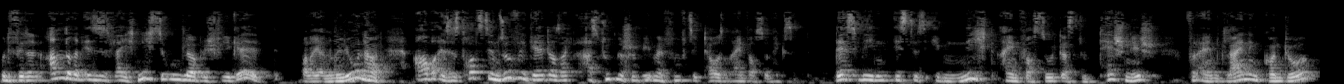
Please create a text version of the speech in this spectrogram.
und für den anderen ist es vielleicht nicht so unglaublich viel Geld, weil er ja eine Million hat. Aber es ist trotzdem so viel Geld, dass er sagt, ah, es tut mir schon weh, wenn 50.000 einfach so weg sind. Deswegen ist es eben nicht einfach so, dass du technisch von einem kleinen Konto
